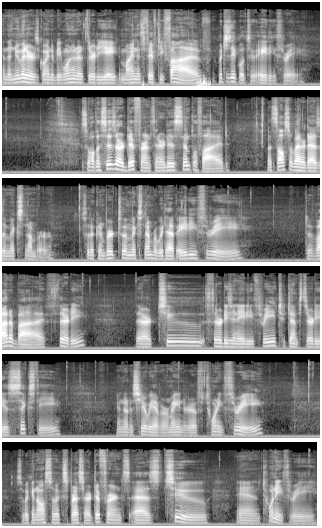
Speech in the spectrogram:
And the numerator is going to be 138 minus 55, which is equal to 83. So while this is our difference and it is simplified, let's also write it as a mixed number. So to convert to a mixed number, we'd have 83 divided by 30. There are two 30s in 83. 2 times 30 is 60. And notice here we have a remainder of 23. So we can also express our difference as 2 and 23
